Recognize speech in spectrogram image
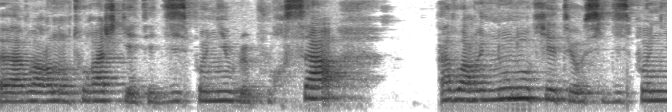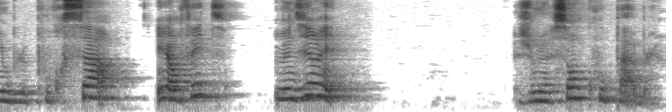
euh, avoir un entourage qui était disponible pour ça, avoir une nounou qui était aussi disponible pour ça. Et en fait, me dire, mais je me sens coupable.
